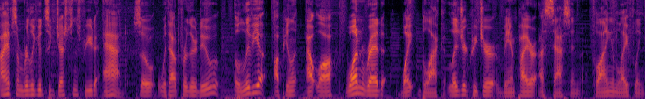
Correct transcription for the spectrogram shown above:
I have some really good suggestions for you to add. So without further ado, Olivia Opulent Outlaw, one red, white, black, ledger creature, vampire, assassin, flying and lifelink.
